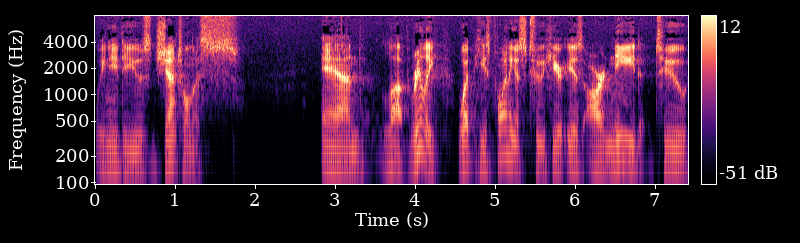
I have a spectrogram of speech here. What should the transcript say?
We need to use gentleness and love. Really, what he's pointing us to here is our need to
